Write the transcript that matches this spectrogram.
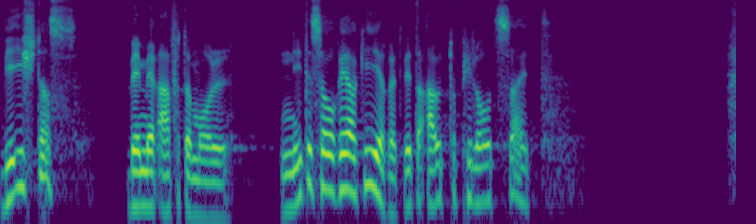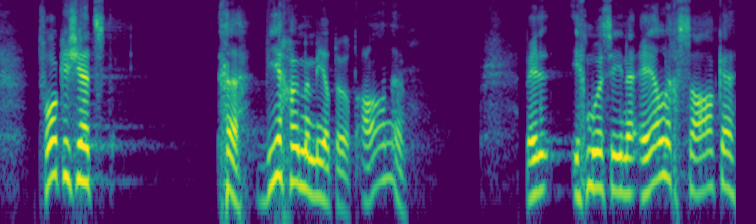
Wie ist das, wenn wir einfach einmal nicht so reagieren, wie der Autopilot sagt? Die Frage ist jetzt, wie kommen wir dort an? Weil ich muss Ihnen ehrlich sagen,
